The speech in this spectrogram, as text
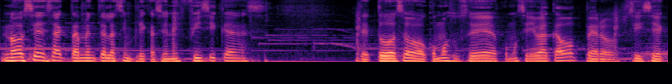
No sé exactamente las implicaciones físicas de todo eso o cómo sucede o cómo se lleva a cabo, pero sí sé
